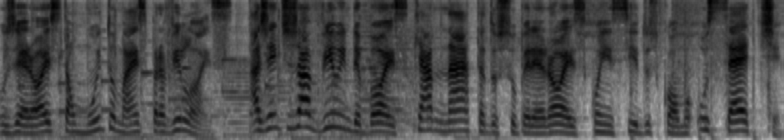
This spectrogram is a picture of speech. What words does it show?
os heróis estão muito mais para vilões. A gente já viu em The Boys que a nata dos super-heróis, conhecidos como os Sete,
